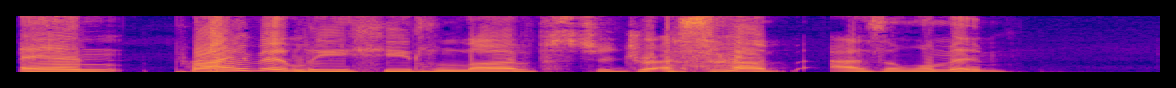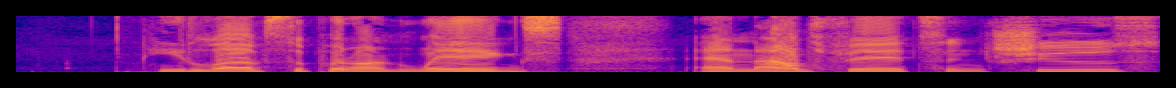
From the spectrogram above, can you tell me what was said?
And privately, he loves to dress up as a woman. He loves to put on wigs and outfits and shoes.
